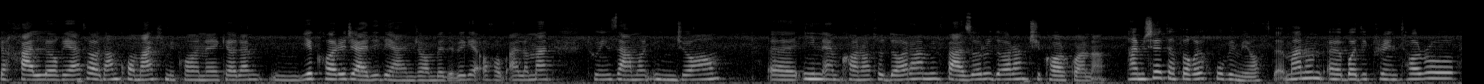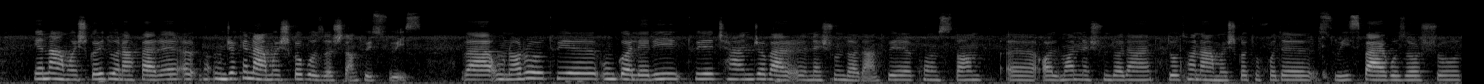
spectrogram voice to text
به خلاقیت آدم کمک می‌کنه که آدم یه کار جدیدی انجام بده. بگه آخه الان من تو این زمان اینجام این امکانات رو دارم این فضا رو دارم چی کار کنم؟ همیشه اتفاقای خوبی میافته. من اون body print ها رو یه نمایشگاه دو نفره اونجا که نمایشگاه گذاشتم توی سوئیس. و اونا رو توی اون گالری توی چند جا بر نشون دادن. توی کنستانز آلمان نشون دادن. دو تا نمایشگاه تو خود سوئیس برگزار شد.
